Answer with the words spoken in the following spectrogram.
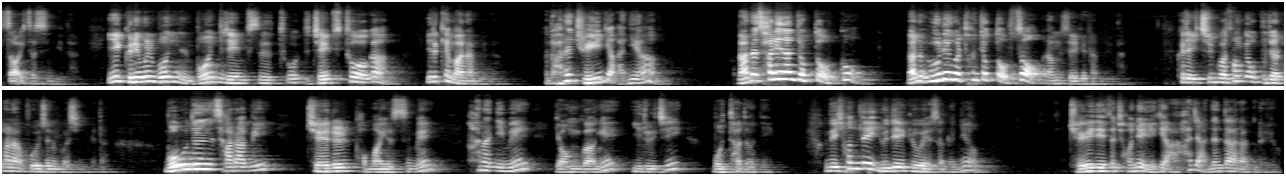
써 있었습니다. 이 그림을 본, 본 제임스 투어, 제임스 투어가 이렇게 말합니다. 나는 죄인이 아니야. 나는 살인한 적도 없고 나는 은행을 턴 적도 없어. 라면서 얘기를 합니다. 그래서 이 친구가 성경 구절을 하나 보여주는 것입니다. 모든 사람이 죄를 범하였음에 하나님의 영광에 이르지 못하더니. 근데 현대 유대교에서는요, 죄에 대해서 전혀 얘기하지 않는다라고 그래요.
